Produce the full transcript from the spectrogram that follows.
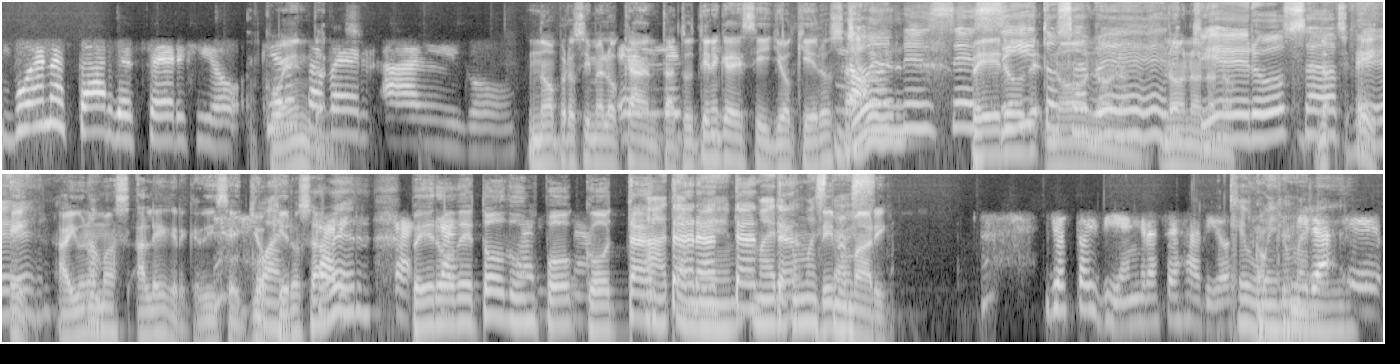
Buenas tardes, Sergio. Quiero Cuéntanos. saber algo. No, pero si me lo El canta, tú tienes que decir, yo quiero Yo saber. necesito saber, quiero saber. ey, ey, hay una No. más alegre que dice, yo ¿Cuál? quiero saber, Cari- Ca- pero Ca- de todo un poco. Tan, Ah, tará, también. tan, Mari, tan. ¿cómo Dime, estás? Mari. Yo estoy bien, gracias a Dios. Qué bueno, Mira, eh,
